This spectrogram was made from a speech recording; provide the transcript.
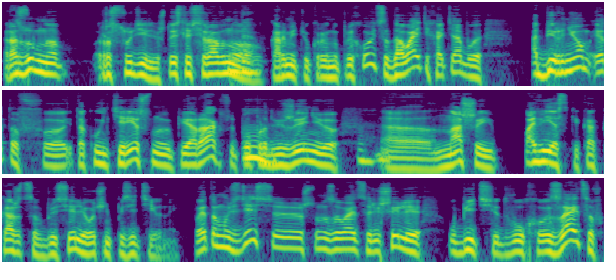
разумно рассудили, что если все равно да. кормить Украину приходится, давайте хотя бы обернем это в э, такую интересную пиар-акцию по угу. продвижению э, нашей повестки, как кажется, в Брюсселе очень позитивной. Поэтому здесь, э, что называется, решили убить двух зайцев.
